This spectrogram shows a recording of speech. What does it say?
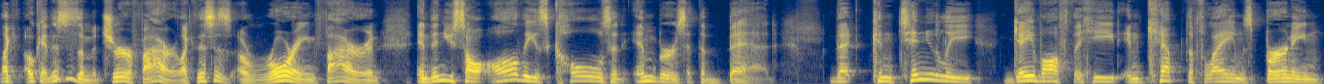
like okay this is a mature fire like this is a roaring fire. And and then you saw all these coals and embers at the bed that continually gave off the heat and kept the flames burning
